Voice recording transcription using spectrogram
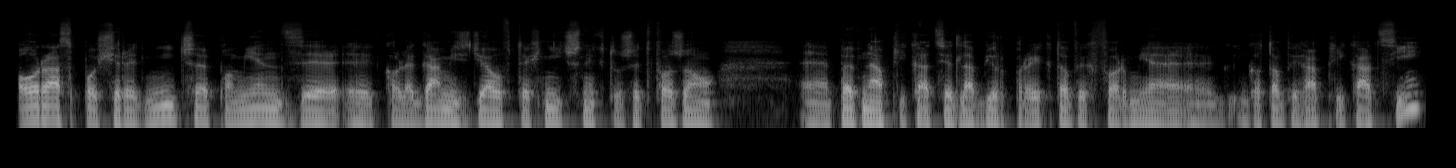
oraz pośrednicze pomiędzy e, kolegami z działów technicznych, którzy tworzą e, pewne aplikacje dla biur projektowych w formie e, gotowych aplikacji,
